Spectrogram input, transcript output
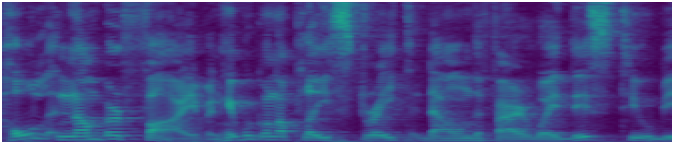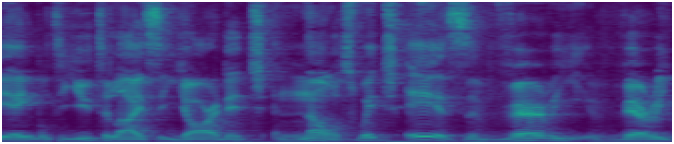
Hole number 5, and here we're gonna play straight down the fairway, this to be able to utilize yardage notes, which is very, very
